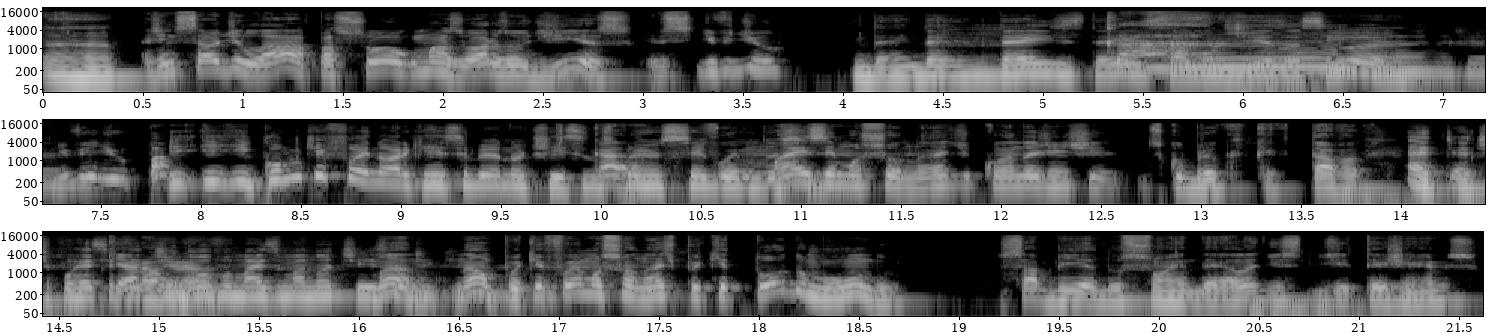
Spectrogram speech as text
Aham. a gente saiu de lá, passou algumas horas ou dias, ele se dividiu. Dez, dez, alguns dias assim. Já- já- Dividiu, pá. E, e- e como que foi na hora que recebeu a notícia? Nos Cara, foi mais assim? emocionante quando a gente descobriu que, que tava É, é tipo receber de um- novo mais uma notícia. Mano, que- não, porque foi emocionante, porque todo mundo sabia do sonho dela de, de ter gêmeos,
